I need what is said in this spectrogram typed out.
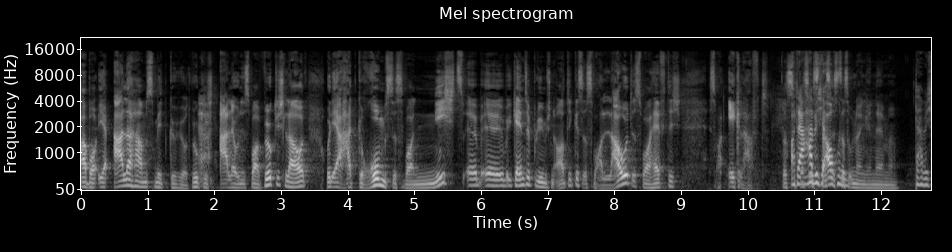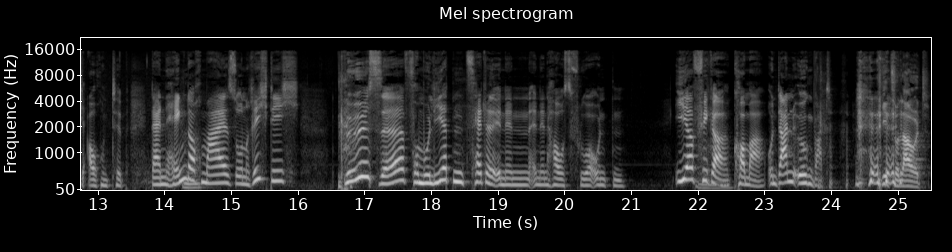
aber ihr alle haben es mitgehört, wirklich alle. Und es war wirklich laut und er hat gerumst. Es war nichts äh, äh, Gänseblümchenartiges, es war laut, es war heftig, es war ekelhaft. Das, Oh, da das ist, ich das auch ist das ein- Unangenehme. Da habe ich auch einen Tipp. Dann häng Hm. doch mal so einen richtig böse formulierten Zettel in den, in den Hausflur unten. Ihr Ficker. Komma. Und dann irgendwas. Viel zu laut.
